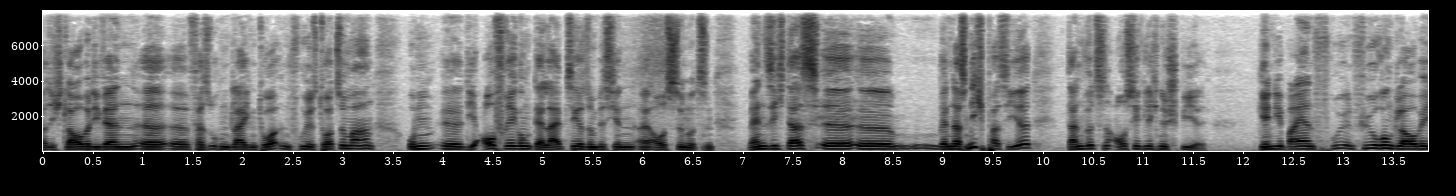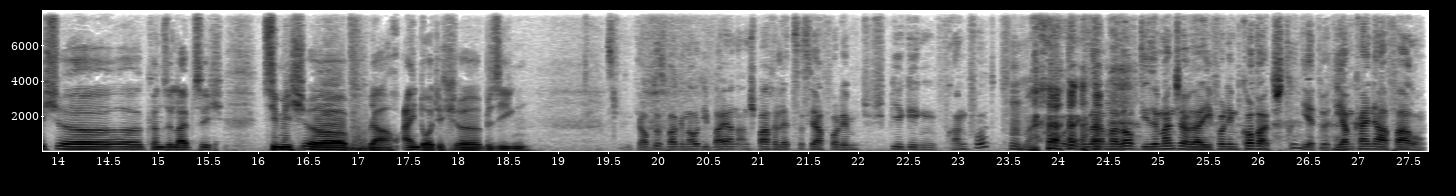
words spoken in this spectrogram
Also ich glaube, die werden äh, äh, versuchen, gleich ein, Tor, ein frühes Tor zu machen, um äh, die Aufregung der Leipziger so ein bisschen äh, auszunutzen. Wenn sich das, äh, äh, wenn das nicht passiert, dann wird es ein ausgeglichenes Spiel. Gehen die Bayern früh in Führung, glaube ich, äh, können sie Leipzig ziemlich äh, ja, auch eindeutig äh, besiegen. Ich glaube, das war genau die Bayern-Ansprache letztes Jahr vor dem Spiel gegen Frankfurt. wo sie gesagt haben, pass auf, diese Mannschaft, die von dem Kovac trainiert wird, die haben keine Erfahrung.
